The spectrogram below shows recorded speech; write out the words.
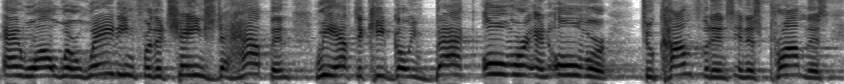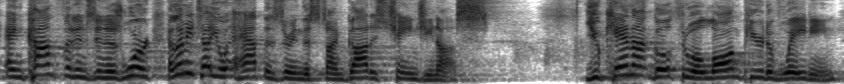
And while we're waiting for the change to happen, we have to keep going back over and over to confidence in His promise and confidence in His word. And let me tell you what happens during this time God is changing us. You cannot go through a long period of waiting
